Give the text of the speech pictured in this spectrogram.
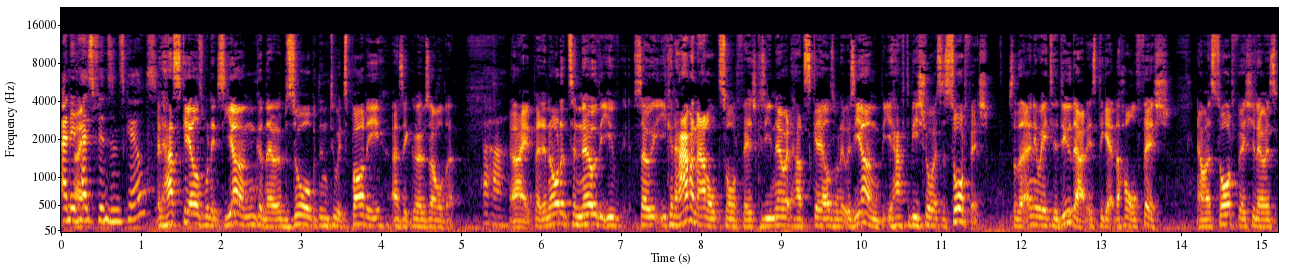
And it Right. has fins and scales? It has scales when it's young, and they're absorbed into its body as it grows older. Uh-huh. Right, but in order to know that you've so you can have an adult swordfish because you know it had scales when it was young, but you have to be sure it's a swordfish. So the only way to do that is to get the whole fish. Now, a swordfish, you know, is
